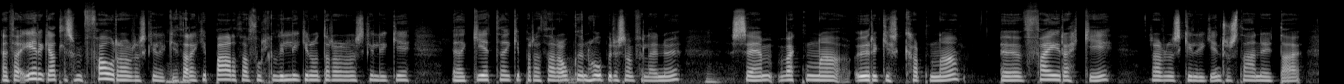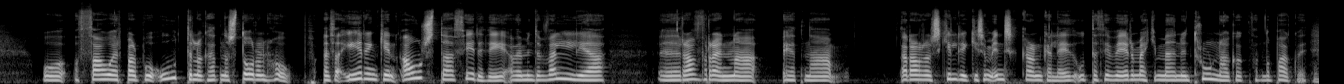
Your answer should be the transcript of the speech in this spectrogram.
En það er ekki allir sem fá ráðan skilríki. Það er ekki bara það að fólk vil ekki nota ráðan skilríki eða geta ekki bara það er ákveðin hópur í samfélaginu sem vegna öryggiskrafna uh, fær ekki ráðan skilríki eins og staðan er í dag. Og, og þá er bara búið útiloka þarna stóran hóp. En það er engin ástæða fyrir því að við myndum velja uh, rafræna hérna, rafræna skilríki sem innskráningarleið út af því að við erum ekki með henni trúnagögn þannig á bakvið.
